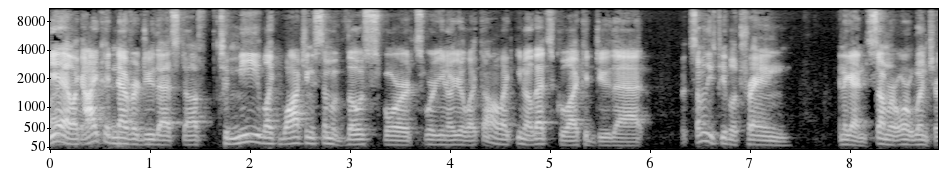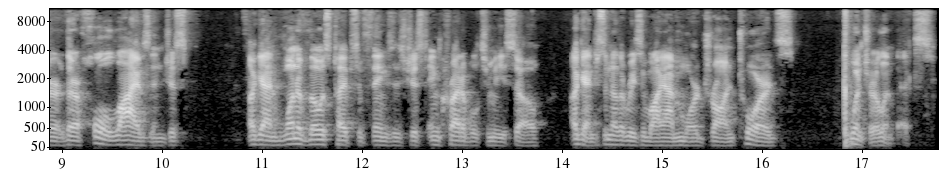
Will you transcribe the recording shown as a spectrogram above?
yeah, like I could never do that stuff. To me, like watching some of those sports where you know you're like, oh, like you know that's cool, I could do that. But some of these people train, and again, summer or winter, their whole lives, and just again, one of those types of things is just incredible to me. So again, just another reason why I'm more drawn towards Winter Olympics.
